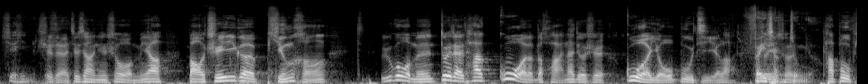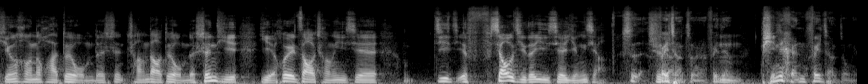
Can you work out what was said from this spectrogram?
谢谢你。是的，就像您说，我们要保持一个平衡。如果我们对待它过了的话，那就是过犹不及了，非常重要。它不平衡的话，对我们的身肠道、对我们的身体也会造成一些积极、消极的一些影响。是的，非常重要，非常平衡非常重要。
